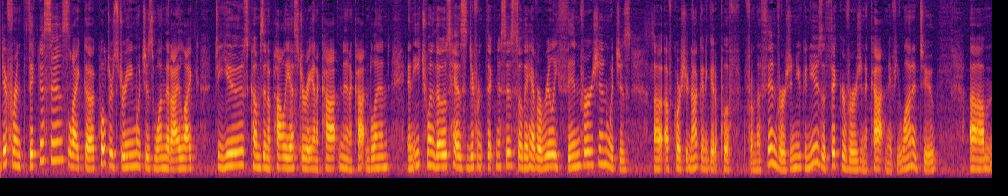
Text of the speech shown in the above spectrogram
different thicknesses, like uh, Quilter's Dream, which is one that I like to use, comes in a polyester and a cotton and a cotton blend, and each one of those has different thicknesses. So they have a really thin version, which is, uh, of course, you're not going to get a puff from the thin version. You can use a thicker version of cotton if you wanted to, um,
